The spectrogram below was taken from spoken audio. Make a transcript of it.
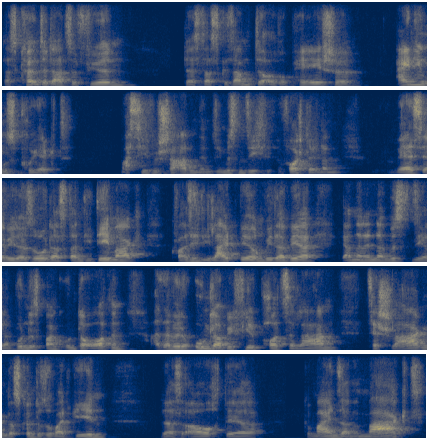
Das könnte dazu führen, dass das gesamte europäische Einigungsprojekt massiven Schaden nimmt. Sie müssen sich vorstellen, dann wäre es ja wieder so, dass dann die D-Mark quasi die Leitwährung wieder wäre. Die anderen Länder müssten sich der Bundesbank unterordnen. Also da würde unglaublich viel Porzellan zerschlagen. Das könnte so weit gehen, dass auch der gemeinsame Markt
